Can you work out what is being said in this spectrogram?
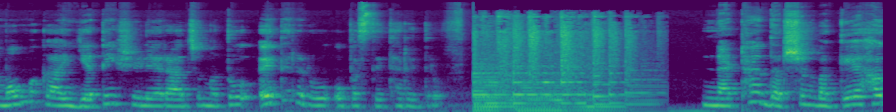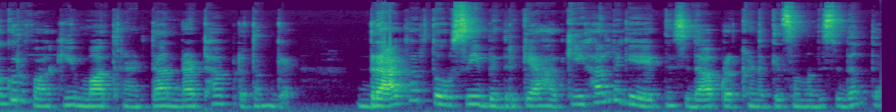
ಮೊಮ್ಮಗ ಯತೀಶ್ ಇಳೆಯರಾಜ ಮತ್ತು ಇತರರು ಉಪಸ್ಥಿತರಿದ್ದರು. ನಟ ದರ್ಶನ್ ಬಗ್ಗೆ ಹಗುರವಾಗಿ ಮಾತನಾಡಿದ ನಟ ಪ್ರಥಮ್ಗೆ ಡ್ರ್ಯಾಗರ್ ತೋರಿಸಿ ಬೆದರಿಕೆ ಹಾಕಿ ಹಲ್ಲೆಗೆ ಯತ್ನಿಸಿದ ಪ್ರಕರಣಕ್ಕೆ ಸಂಬಂಧಿಸಿದಂತೆ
